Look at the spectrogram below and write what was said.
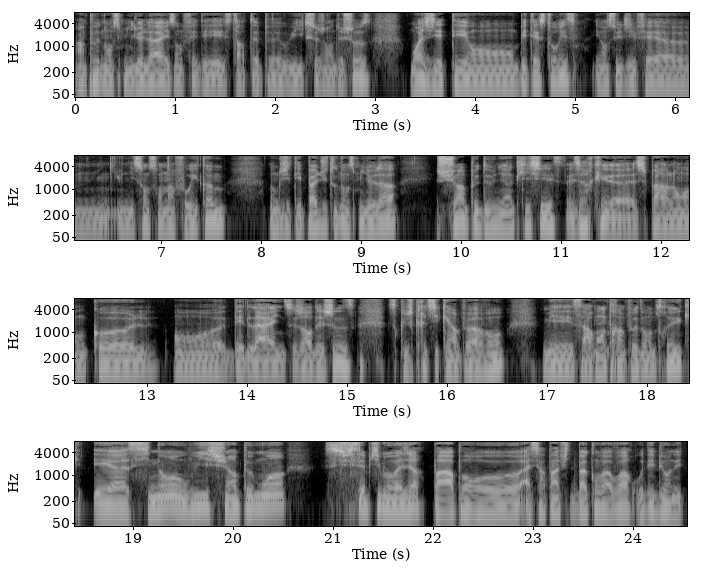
un peu dans ce milieu-là. Ils ont fait des startups week, ce genre de choses. Moi, j'étais en BTS tourisme et ensuite j'ai fait une licence en info e-com. Donc j'étais pas du tout dans ce milieu-là je suis un peu devenu un cliché, c'est-à-dire que euh, je parle en call, en euh, deadline, ce genre de choses, ce que je critiquais un peu avant, mais ça rentre un peu dans le truc. Et euh, sinon, oui, je suis un peu moins susceptible, on va dire, par rapport à certains feedbacks qu'on va avoir. Au début, on est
